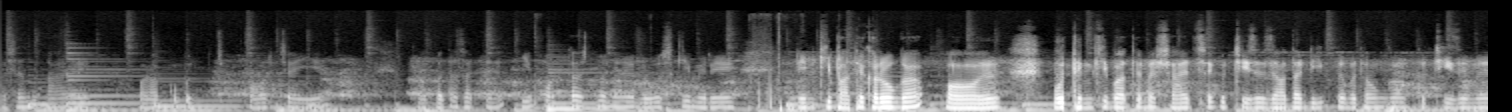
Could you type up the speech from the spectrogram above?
पसंद आए और आपको कुछ और चाहिए आप बता सकते हैं, ये पॉडकास्ट में मैं रोज़ की मेरे दिन की बातें करूँगा और वो दिन की बातें मैं शायद से कुछ चीज़ें ज़्यादा डीप में बताऊँगा, कुछ चीज़ें मैं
